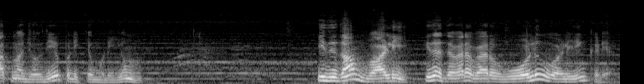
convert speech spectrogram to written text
ஆத்ம ஜோதியை பிடிக்க முடியும். இதுதான் வழி. இதை தவிர வேற ஒழு வழியும் கிடையாது.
